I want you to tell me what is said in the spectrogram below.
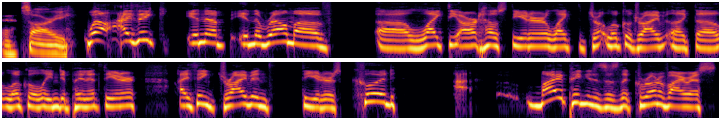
Yeah. Sorry. Well, I think in the in the realm of uh, like the art house theater, like the dr- local drive, like the local independent theater, I think drive-in theaters could. Uh, my opinion is is that coronavirus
